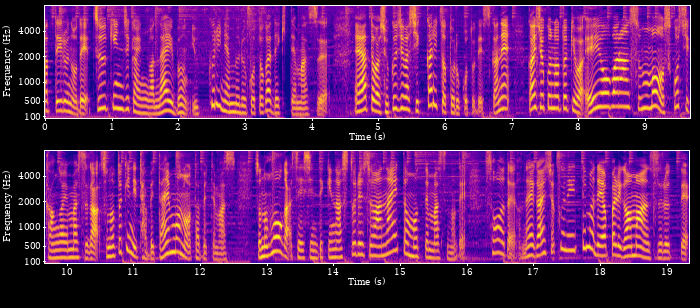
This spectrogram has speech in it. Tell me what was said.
っているので通勤時間がない分ゆっくり眠ることができてます。えあとは食事はしっかりととることですかね。外食の時は栄養バランスも少し考えますがその時に食べたいものを食べてます。その方が精神的なストレスはないと思ってますのでそうだよね。外食に行ってまでやっぱり我慢するって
